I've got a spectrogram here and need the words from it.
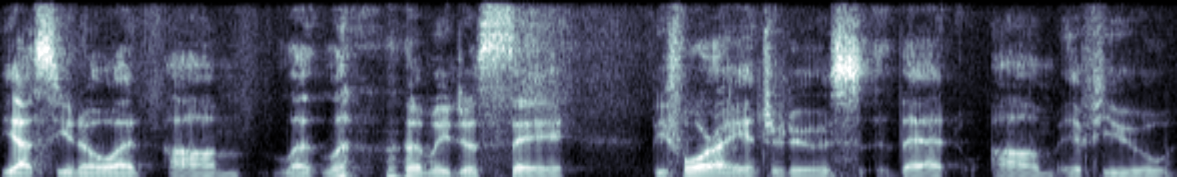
Yes, you know what? Um, let, let, let me just say before I introduce that um, if you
